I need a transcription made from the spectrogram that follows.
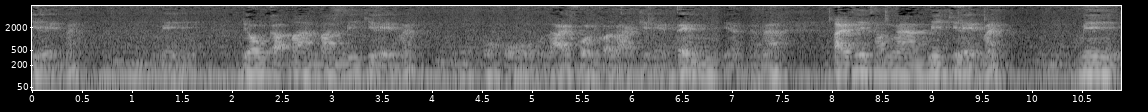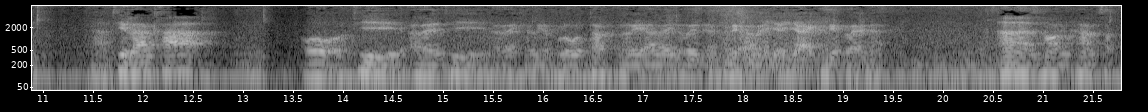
กิเลสไหมมี โยมกลับบ้านบ้านมีกิเลสไหมโอ้โหหลายคนก็หลายกิเลสเต็มเอียดนะนะไปที่ทำงานมีกิเลสไหมมีที่ร้านค้าโอ้ที่อะไรที่อะไรเขาเรียกโลตัสเลยอะไรเลยเนี่ยเขาเรียกอะไรใหญ่ๆเขาเรียกอะไรนะอ่าห้องห้างสรรพ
